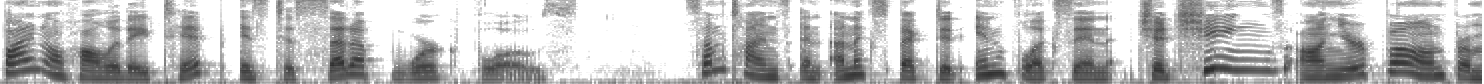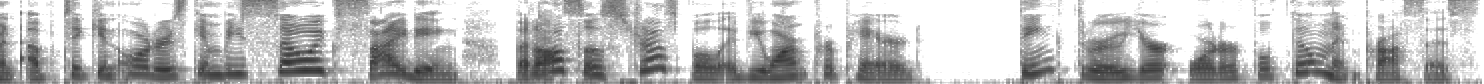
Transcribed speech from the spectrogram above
final holiday tip is to set up workflows. Sometimes an unexpected influx in cha-chings on your phone from an uptick in orders can be so exciting, but also stressful if you aren't prepared. Think through your order fulfillment process.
